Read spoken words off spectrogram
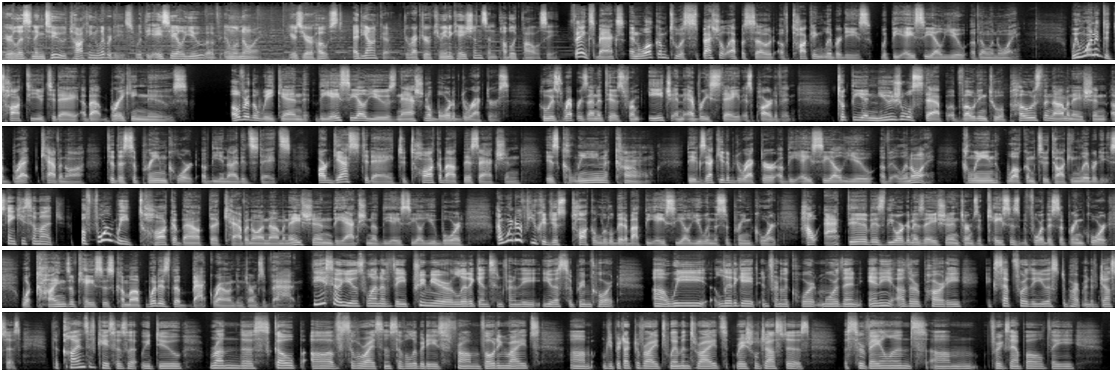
You're listening to Talking Liberties with the ACLU of Illinois. Here's your host, Ed Yohnka, Director of Communications and Public Policy. Thanks, Max, and welcome to a special episode of Talking Liberties with the ACLU of Illinois. We wanted to talk to you today about breaking news. Over the weekend, the ACLU's National Board of Directors, who is representatives from each and every state as part of it, took the unusual step of voting to oppose the nomination of Brett Kavanaugh to the Supreme Court of the United States. Our guest today to talk about this action is Colleen Connell, the executive director of the ACLU of Illinois. Colleen, welcome to Talking Liberties. Thank you so much. Before we talk about the Kavanaugh nomination, the action of the ACLU board, I wonder if you could just talk a little bit about the ACLU and the Supreme Court. How active is the organization in terms of cases before the Supreme Court? What kinds of cases come up? What is the background in terms of that? The ACLU is one of the premier litigants in front of the U.S. Supreme Court. Uh, we litigate in front of the court more than any other party except for the U.S. Department of Justice. The kinds of cases that we do run the scope of civil rights and civil liberties from voting rights, um, reproductive rights, women's rights, racial justice, surveillance, um, for example, the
